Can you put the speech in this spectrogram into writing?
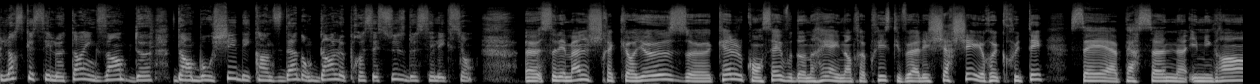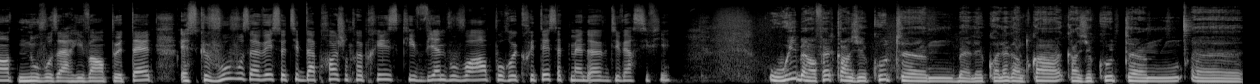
lorsque c'est le temps, exemple, de d'embaucher des candidats donc dans le processus de sélection. Euh, je serais curieuse, euh, quel conseil vous donnerez à une entreprise qui veut aller chercher et recruter ces euh, personnes immigrantes, nouveaux arrivants peut-être? Est-ce que vous, vous avez ce type d'approche d'entreprise qui viennent vous voir pour recruter cette main-d'œuvre diversifiée? Oui, ben en fait, quand j'écoute euh, ben, les collègues, en tout cas, quand j'écoute euh, euh,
